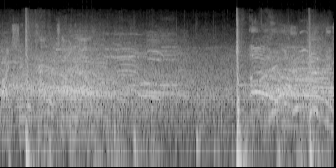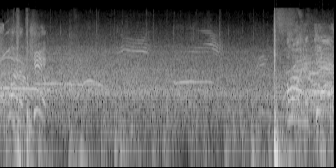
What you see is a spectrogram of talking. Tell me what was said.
All right, single collar tie now. Oh, my goodness, what a kick. Oh, and again!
